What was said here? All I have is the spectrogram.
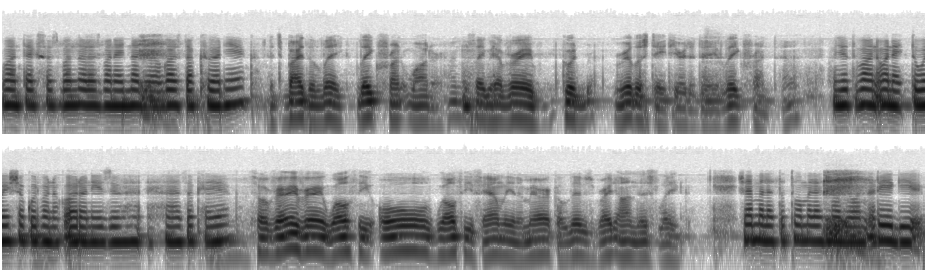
Van Texasban, Dallasban egy nagyon gazdag környék, It's by the lake, lakefront water. It's like we have very good real estate here today, lakefront. Huh? hogy ott van, van egy tó, és akkor vannak arra néző há- házak, helyek. So a very, very wealthy, old, wealthy family in America lives right on this lake. És emellett a tó mellett nagyon régi,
